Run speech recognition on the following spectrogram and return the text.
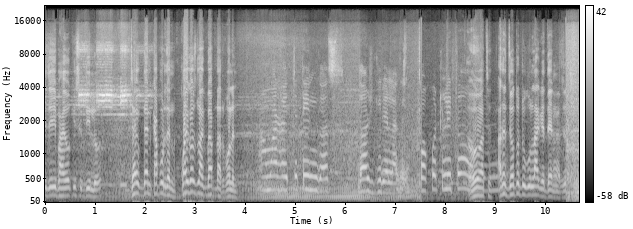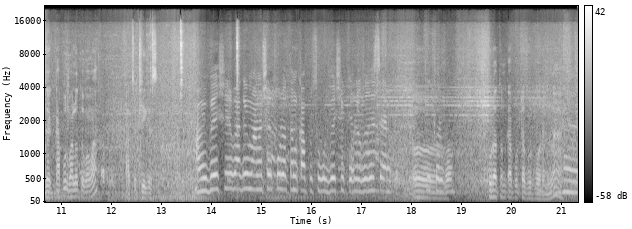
এই যে এই ভাইও কিছু দিল। যাই হোক দেন কাপড় দেন। কয় গজ লাগবে আপনার বলেন? আমার হচ্ছে তিন গাছ দশ গিরে লাগে। পকটলি তো। ও আচ্ছা। আচ্ছা যতটুকু লাগে দেন। যে কাপড় ভালো তো মামা? আচ্ছা ঠিক আছে। আমি বেশিরভাগই মানুষের পুরাতন কাপড় চোপড় বেশি পরি বুঝেছেন? কি করব? পুরাতন কাপড় টাপড় পরেন না? হ্যাঁ।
